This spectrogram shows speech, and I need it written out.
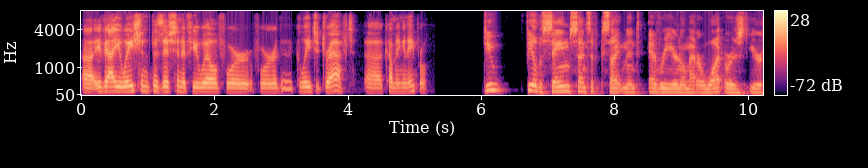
uh, evaluation position, if you will, for for the collegiate draft uh, coming in April. Do feel the same sense of excitement every year, no matter what, or is your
